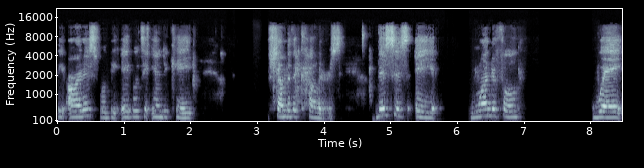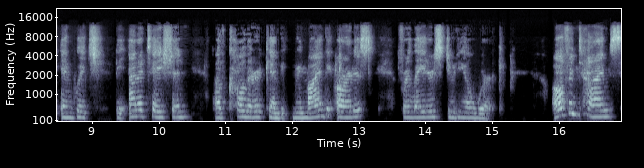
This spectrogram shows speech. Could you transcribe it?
the artist will be able to indicate some of the colors this is a wonderful way in which the annotation of color can be, remind the artist for later studio work. Oftentimes,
